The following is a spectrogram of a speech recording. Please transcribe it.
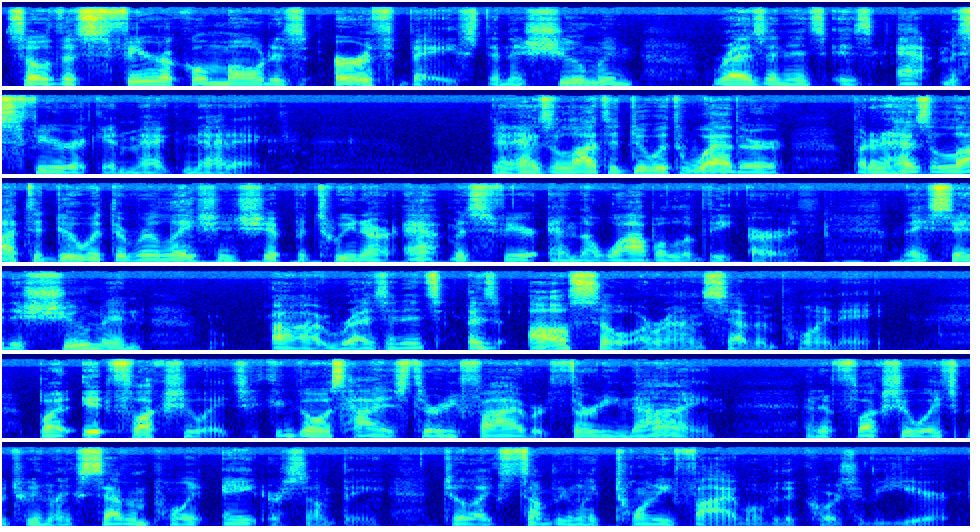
So the spherical mode is earth based, and the Schumann resonance is atmospheric and magnetic. It has a lot to do with weather, but it has a lot to do with the relationship between our atmosphere and the wobble of the earth. And they say the Schumann uh, resonance is also around 7.8, but it fluctuates. It can go as high as 35 or 39, and it fluctuates between like 7.8 or something to like something like 25 over the course of a year.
